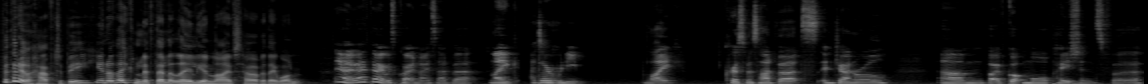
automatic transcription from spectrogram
But they don't have to be. You know, they can live their little alien lives however they want. Yeah, I thought it was quite a nice advert. Like, I don't really like Christmas adverts in general, um, but I've got more patience for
